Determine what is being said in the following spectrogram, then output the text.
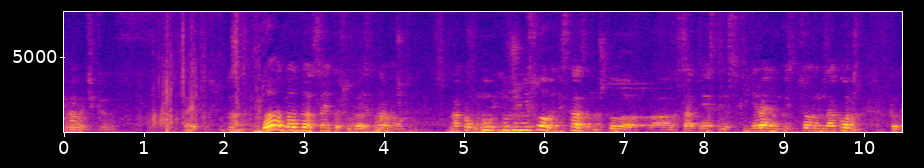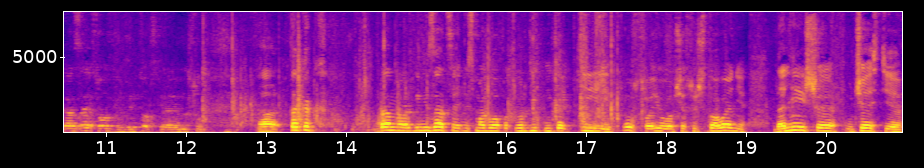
Справочка сайта суда. Да, да, да, сайта суда справочка. Знаком. Ну, тут же ни слова не сказано, что э, в соответствии с федеральным конституционным законом ФКЗ создан Зайцовский районный суд. А, так как данная организация не смогла подтвердить никакие, ну, свое вообще существование, дальнейшее участие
